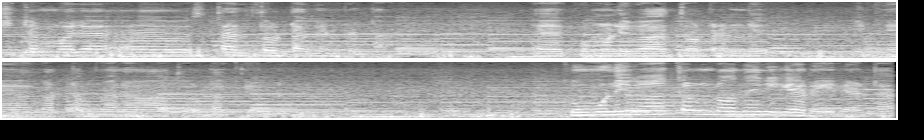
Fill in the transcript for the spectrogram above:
ഇഷ്ടംപോലെ പോലെ സ്ഥലത്തോട്ടൊക്കെ ഉണ്ട് കേട്ടോ. കുമളി ഭാഗത്തോട്ടുണ്ട്. പിന്നെ കട്ടപ്പന ഭാഗത്തോട്ടൊക്കെ ഉണ്ട്. കുമളി ഭാഗത്തുണ്ടോയെന്ന് എനിക്കറിയില്ല കേട്ടോ.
